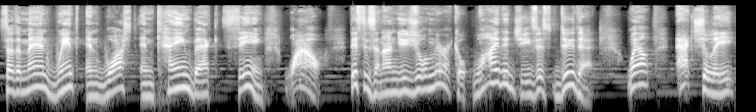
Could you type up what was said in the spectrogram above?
So the man went and washed and came back seeing. Wow, this is an unusual miracle. Why did Jesus do that? Well, actually,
